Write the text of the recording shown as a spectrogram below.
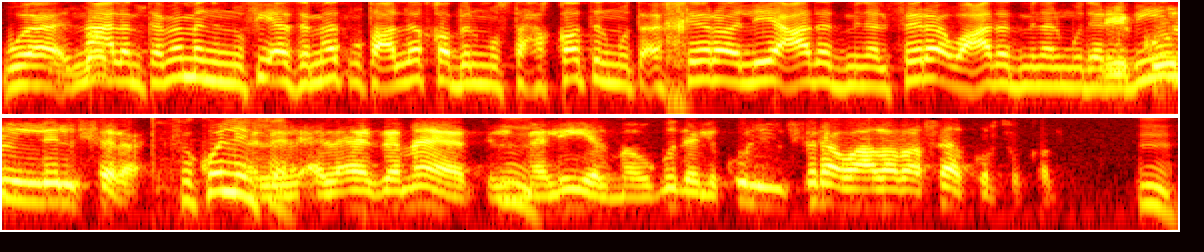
ونعلم تماما إنه في أزمات متعلقة بالمستحقات المتأخرة لعدد من الفرق وعدد من المدربين. لكل الفرق. في كل ال- الفرق. الأزمات المالية الموجودة لكل الفرق وعلى رأسها كرة القدم. مم.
